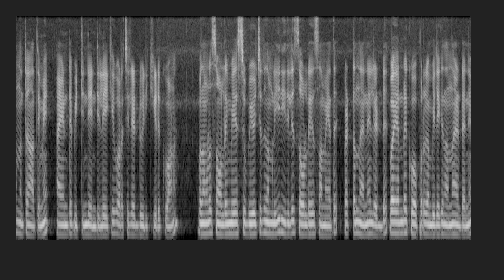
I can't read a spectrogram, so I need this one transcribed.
എന്നിട്ട് ആദ്യമേ അയണിന്റെ ബിറ്റിന്റെ എൻഡിലേക്ക് കുറച്ച് ലെഡ് ഉരുക്കി എടുക്കുവാണ് അപ്പോൾ നമ്മൾ സോൾഡിങ് പേസ്റ്റ് ഉപയോഗിച്ചിട്ട് നമ്മൾ ഈ രീതിയിൽ സോൾഡ് ചെയ്ത സമയത്ത് പെട്ടെന്ന് തന്നെ ലെഡ് വയറിന്റെ കോപ്പർ കമ്പിയിലേക്ക് നന്നായിട്ട് തന്നെ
